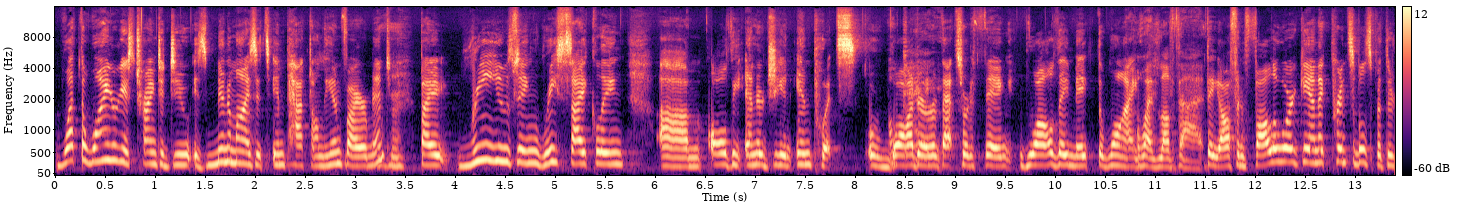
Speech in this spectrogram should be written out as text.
what the winery is trying to do is minimize its impact on the environment Mm-hmm. by reusing, recycling um, all the energy and inputs or water, Okay. that sort of thing, while they make the wine. Oh, I love that. They often follow organic principles, but they're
